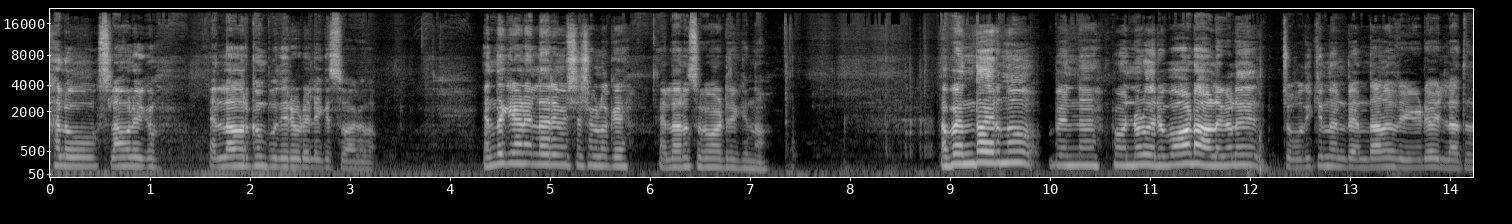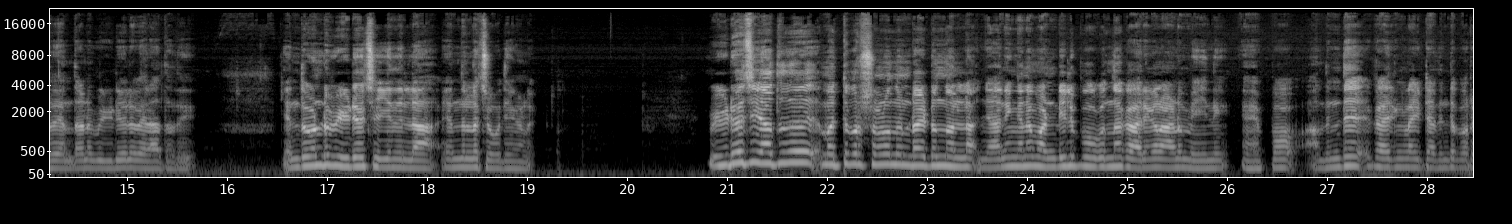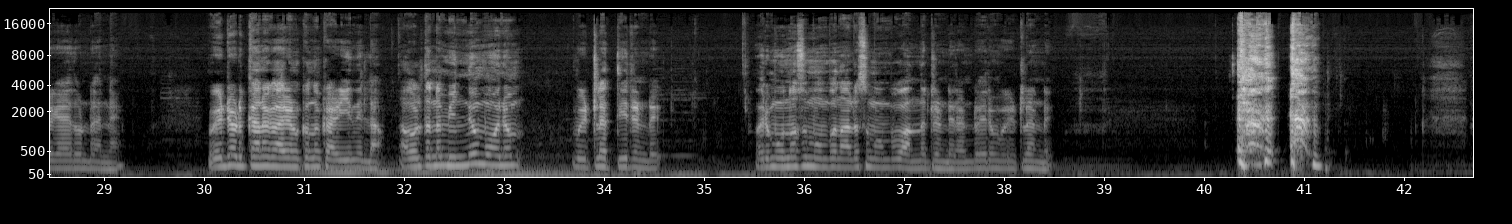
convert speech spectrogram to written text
Hello അസ്സാം വലൈക്കും എല്ലാവർക്കും പുതിയ വീഡിയോയിലേക്ക് സ്വാഗതം. എന്തൊക്കെയാണ് എല്ലാവരും വിശേഷങ്ങളൊക്കെ? എല്ലാവരും സുഖമായിട്ടിരിക്കുന്നോ? അപ്പോൾ എന്തായിരുന്നു? പിന്നെ ഇപ്പൊ എന്നോട് ഒരുപാട് ആളുകൾ ചോദിക്കുന്നുണ്ട് എന്താണ് വീഡിയോ ഇല്ലാത്തത്? എന്താണ് വീഡിയോയിൽ വരാത്തത്? എന്തുകൊണ്ട് വീഡിയോ ചെയ്യുന്നില്ല? എന്നുള്ള ചോദ്യങ്ങൾ വീഡിയോ ചെയ്യാത്തത് മറ്റു പ്രശ്നങ്ങളൊന്നും ഉണ്ടായിട്ടൊന്നുമല്ല. ഞാനിങ്ങനെ വണ്ടിയിൽ പോകുന്ന കാര്യങ്ങളാണ് മെയിൻ ഇപ്പോൾ അതിന്റെ കാര്യങ്ങളായിട്ട് അതിന്റെ പുറകെ ആയതുകൊണ്ട് തന്നെ. വീഡിയോ എടുക്കാനോ കാര്യങ്ങൾക്കൊന്നും കഴിയുന്നില്ല. അതുപോലെ തന്നെ മിന്നും മോനും വീട്ടിലെത്തിയിട്ടുണ്ട്. ഒരു മൂന്ന് ദിവസം മുമ്പ് നാല് ദിവസം മുമ്പ് വന്നിട്ടുണ്ട്. രണ്ടുപേരും വീട്ടിലുണ്ട്.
